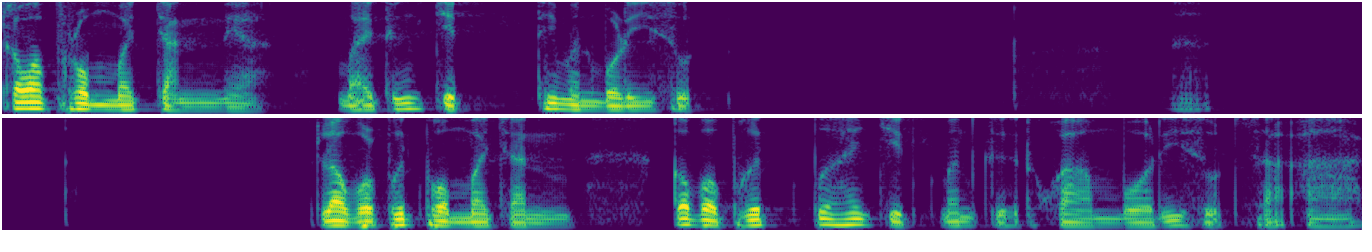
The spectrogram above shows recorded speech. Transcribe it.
คำว่าพรหมจรรย์เนี่ย หมายถึงจิตที่มันบริสุทธินะ เราประพฤติพรหมจรรย์ก็ประพฤติเพื่อให้จิตมันเกิดความบริสุทธิ์สะอาด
